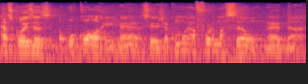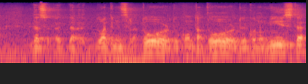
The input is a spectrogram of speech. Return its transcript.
as coisas ocorrem, né? ou seja, como é a formação né, da, das, da, do administrador, do contador, do economista,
